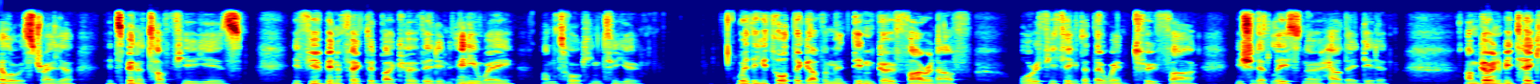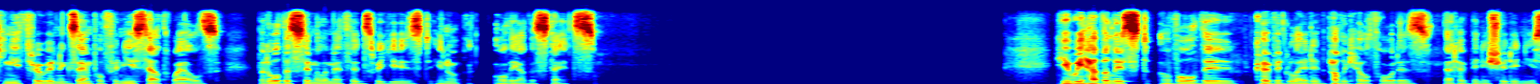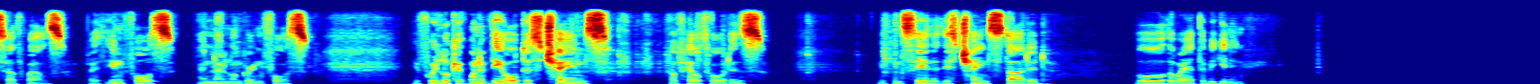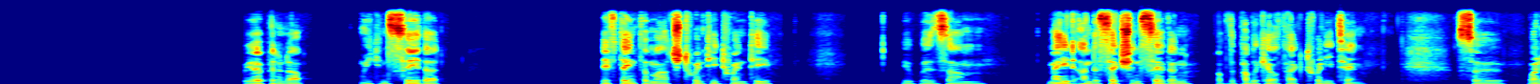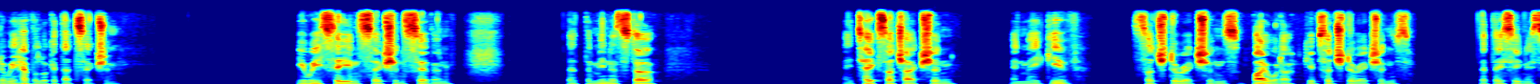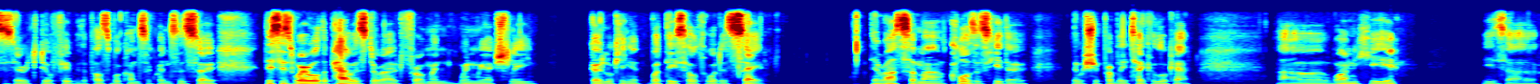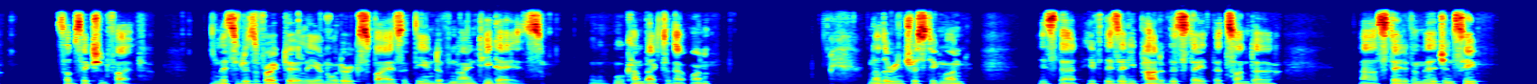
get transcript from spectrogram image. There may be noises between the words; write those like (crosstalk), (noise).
Hello, Australia. It's been a tough few years. If you've been affected by COVID in any way, I'm talking to you. Whether you thought the government didn't go far enough, or if you think that they went too far, you should at least know how they did it. I'm going to be taking you through an example for New South Wales, but all the similar methods were used in all the other states. Here we have a list of all the COVID-related public health orders that have been issued in New South Wales, both in force and no longer in force. If we look at one of the oldest chains of health orders, we can see that this chain started all the way at the beginning. We open it up, we can see that 15th of March 2020 it was um, made under Section 7 of the Public Health Act 2010. So why don't we have a look at that section? Here we see in Section 7 that the Minister may take such action and may give such directions by order, give such directions that they see necessary to deal fit with the possible consequences. So this is where all the power is derived from when, when we actually go looking at what these health orders say. There are some uh, clauses here, though, that we should probably take a look at. Uh, one here is uh, subsection 5. Unless it is revoked early, an order expires at the end of 90 days. We'll, we'll come back to that one. Another interesting one is that if there's any part of the state that's under uh, state of emergency,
